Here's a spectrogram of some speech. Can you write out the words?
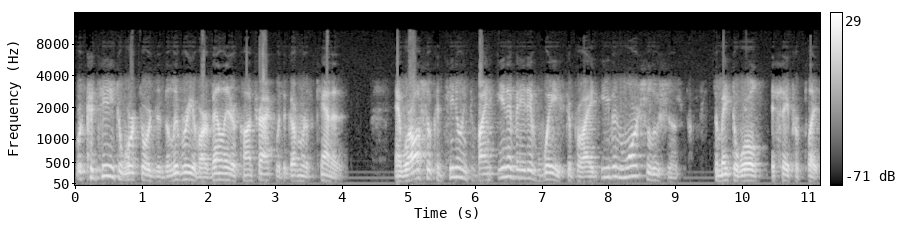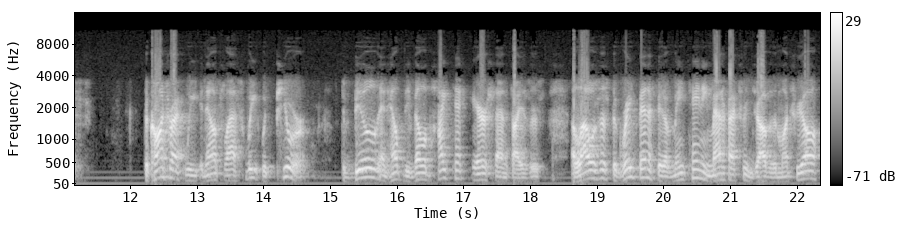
we're continuing to work towards the delivery of our ventilator contract with the Government of Canada. And we're also continuing to find innovative ways to provide even more solutions to make the world a safer place. The contract we announced last week with Pure to build and help develop high-tech air sanitizers allows us the great benefit of maintaining manufacturing jobs in Montreal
